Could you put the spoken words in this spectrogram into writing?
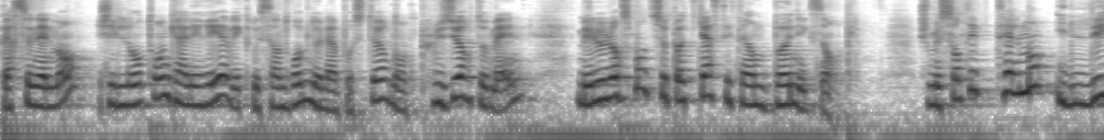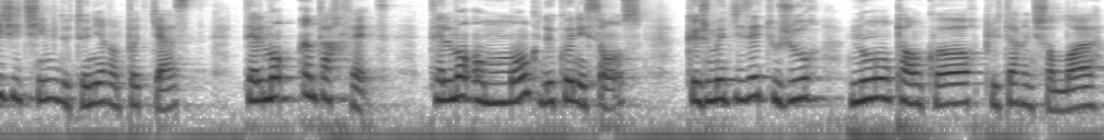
Personnellement, j'ai longtemps galéré avec le syndrome de l'imposteur dans plusieurs domaines, mais le lancement de ce podcast est un bon exemple. Je me sentais tellement illégitime de tenir un podcast, tellement imparfaite, tellement en manque de connaissances, que je me disais toujours non, pas encore, plus tard, Inch'Allah,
